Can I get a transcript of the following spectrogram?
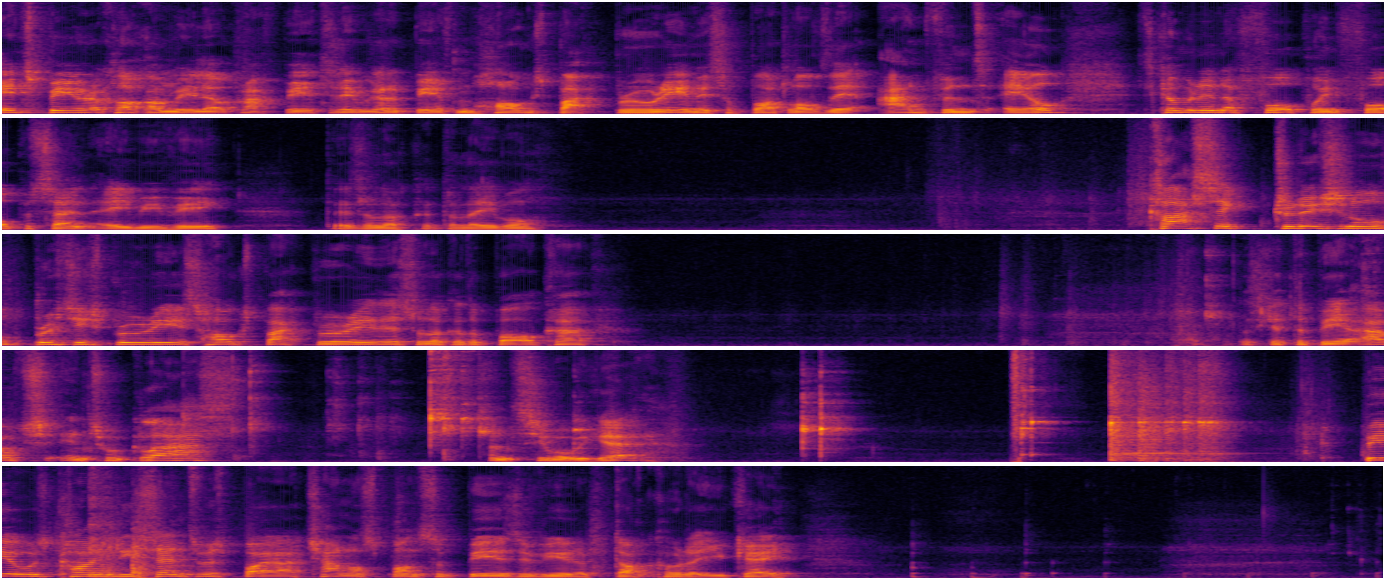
It's beer o'clock on Real Ale Craft Beer. Today we've got a beer from Hog's Back Brewery and it's a bottle of their Advent Ale. It's coming in at 4.4% ABV. There's a look at the label. Classic traditional British brewery is Hog's Back Brewery. There's a look at the bottle cap. Let's get the beer out into a glass and see what we get. Beer was kindly sent to us by our channel sponsor beersofeurope.co.uk.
